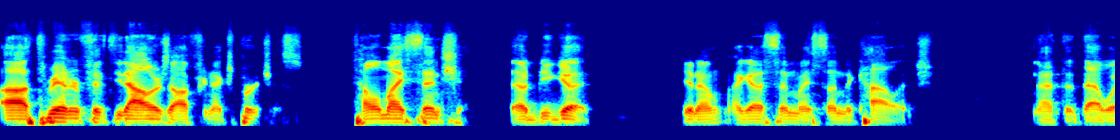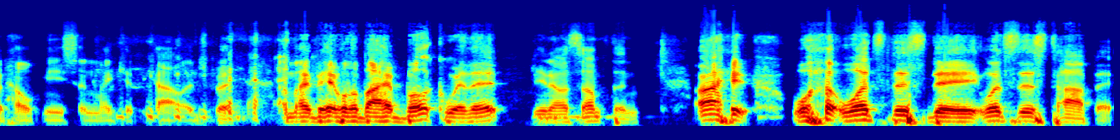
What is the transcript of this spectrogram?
uh, three hundred fifty dollars off your next purchase. Tell them I sent you. That would be good. You know, I got to send my son to college not that that would help me send my kid to college, but I might be able to buy a book with it, you know, mm-hmm. something. All right, what, what's this day? What's this topic?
